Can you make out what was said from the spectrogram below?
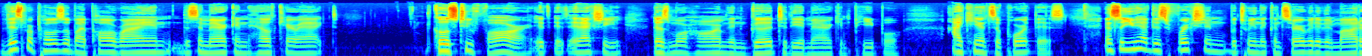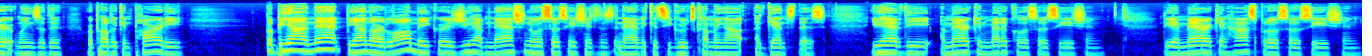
this proposal by Paul Ryan, this American Health Care Act, goes too far. It, it, it actually does more harm than good to the American people. I can't support this. And so you have this friction between the conservative and moderate wings of the Republican Party. But beyond that, beyond our lawmakers, you have national associations and advocacy groups coming out against this. You have the American Medical Association, the American Hospital Association,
